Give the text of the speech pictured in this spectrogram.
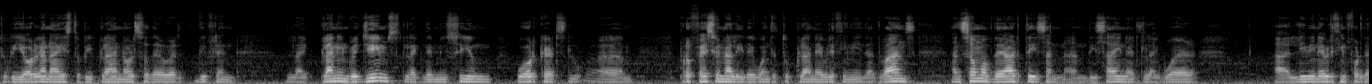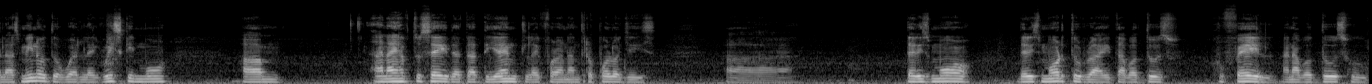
to be organized to be planned. Also there were different like planning regimes like the museum workers um, professionally they wanted to plan everything in advance. And some of the artists and, and designers like were uh, leaving everything for the last minute or were like risking more. Um, and i have to say that at the end like for an anthropologist uh, there is more there is more to write about those who fail and about those who,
